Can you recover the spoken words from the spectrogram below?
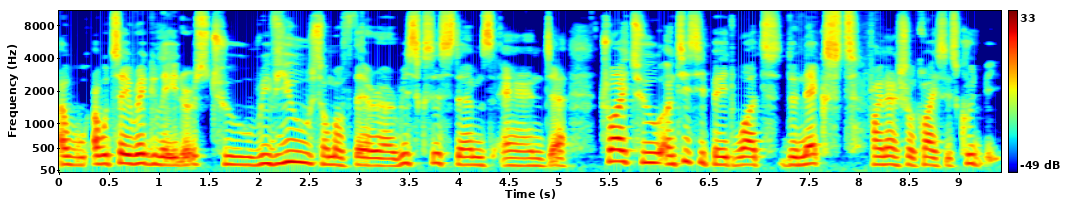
I, would say regulators to review some of their uh, risk systems and uh, try to anticipate what the next financial crisis could be.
